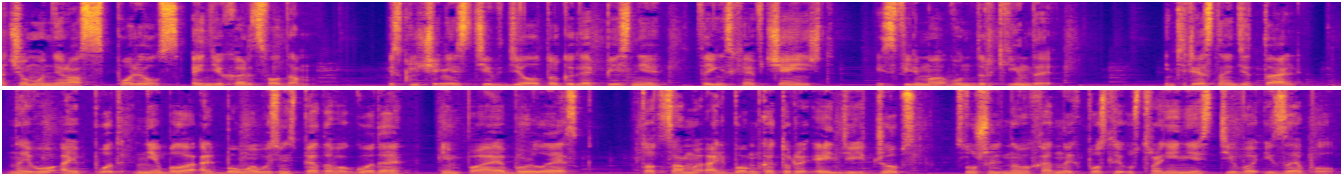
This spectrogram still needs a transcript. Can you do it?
о чем он не раз спорил с Энди Херцфелдом. Исключение Стив делал только для песни Things Have Changed из фильма Вундеркинды. Интересная деталь: на его iPod не было альбома 85 -го года Empire Burlesque, тот самый альбом, который Энди и Джобс слушали на выходных после устранения Стива из Apple.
